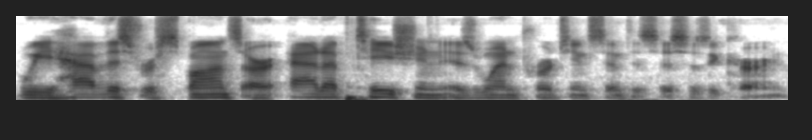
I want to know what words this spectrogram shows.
we have this response. Our adaptation is when protein synthesis is occurring.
